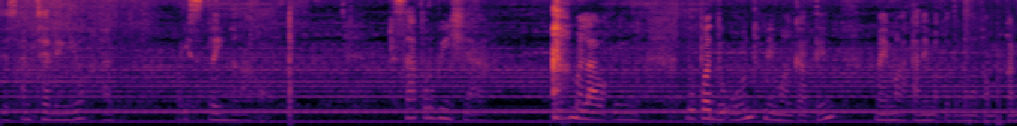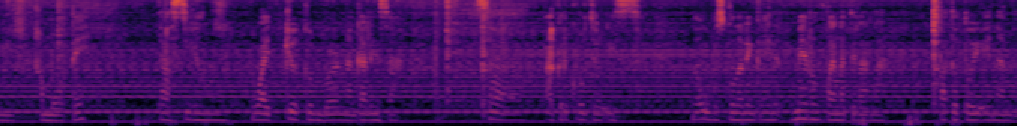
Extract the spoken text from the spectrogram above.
Just I'm telling you, at explain lang ako. Sa probinsya, malawak yung lupa doon, may mga garden, may mga tanim ako doon, mga kam- kam- kamote. Tapos yung white cucumber na galing sa sa agriculture is naubos ko na rin kayo. Meron pa natira na patutuyuin namin,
